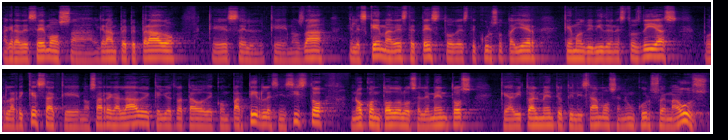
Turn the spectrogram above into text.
Agradecemos al gran Pepe Prado, que es el que nos da el esquema de este texto, de este curso taller que hemos vivido en estos días por la riqueza que nos ha regalado y que yo he tratado de compartirles, insisto, no con todos los elementos que habitualmente utilizamos en un curso Emaús,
